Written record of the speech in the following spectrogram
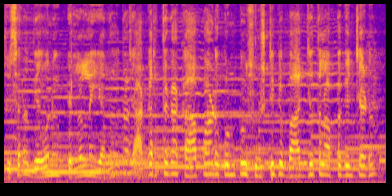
చూసారా? దేవుని పిల్లల్ని ఎంత జాగ్రత్తగా కాపాడుకుంటూ సృష్టికి బాధ్యతలు అప్పగించాడు?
